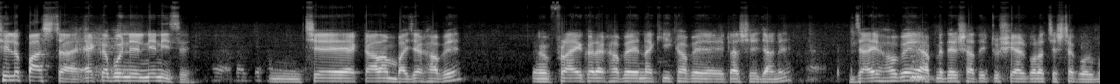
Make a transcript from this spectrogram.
ছিল পাঁচটা, একটা বই নিয়ে নিছে। সে একটা আরাম ভাজা খাবে ফ্রাই করে খাবে না কি খাবে এটা সে জানে। যাই হবে, আপনাদের সাথে একটু শেয়ার করার চেষ্টা করব।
